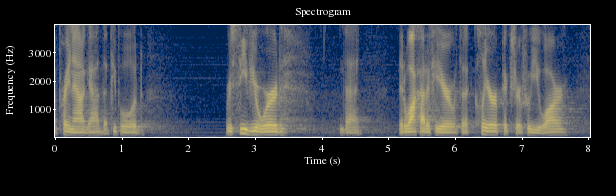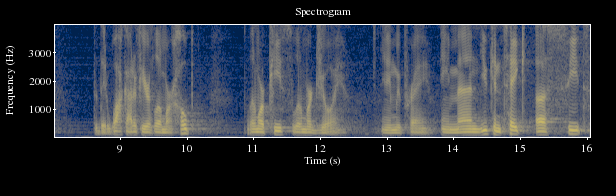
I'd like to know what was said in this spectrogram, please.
I pray now, God, that people would receive your word, that they'd walk out of here with a clearer picture of who you are, that they'd walk out of here with a little more hope a little more peace, a little more joy. And we pray. Amen. You can take a seat.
